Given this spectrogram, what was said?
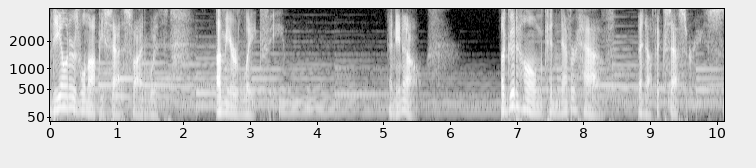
The owners will not be satisfied with a mere late fee. And you know, a good home can never have enough accessories.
